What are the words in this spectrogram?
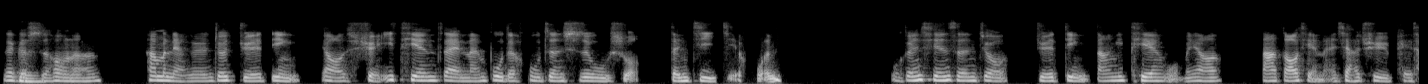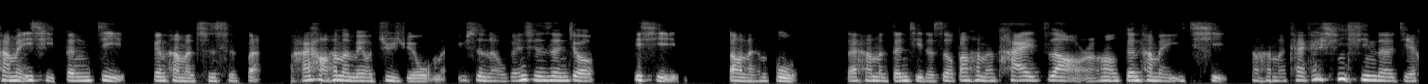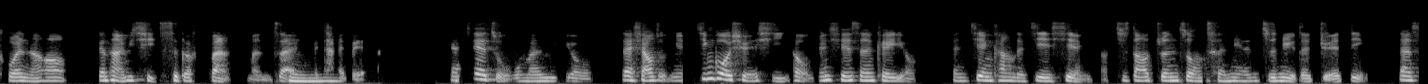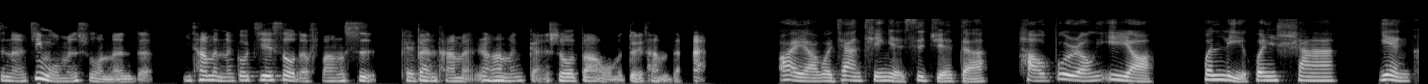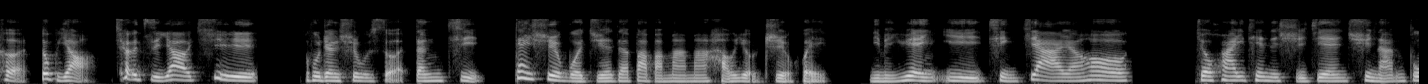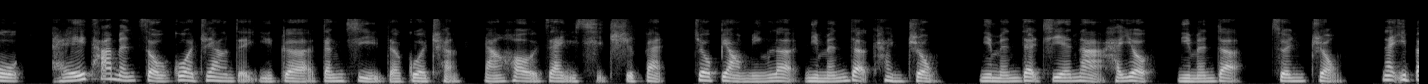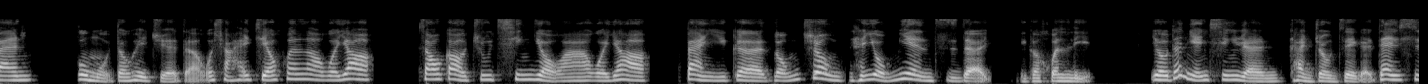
那个时候呢，嗯、他们两个人就决定要选一天在南部的户政事务所登记结婚。我跟先生就决定当一天我们要搭高铁南下去陪他们一起登记，跟他们吃吃饭。还好他们没有拒绝我们，于是呢，我跟先生就一起到南部，在他们登记的时候帮他们拍照，然后跟他们一起。让他们开开心心的结婚，然后跟他们一起吃个饭，我们再回台北。感谢主，我们有在小组面经过学习以后，跟先生可以有很健康的界限，知道尊重成年子女的决定。但是呢，尽我们所能的，以他们能够接受的方式陪伴他们，让他们感受到我们对他们的爱。哎呀，我这样听也是觉得好不容易哦，婚礼、婚纱。宴客都不要，就只要去户政事务所登记。但是我觉得爸爸妈妈好有智慧，你们愿意请假，然后就花一天的时间去南部陪他们走过这样的一个登记的过程，然后在一起吃饭，就表明了你们的看重、你们的接纳，还有你们的尊重。那一般。父母都会觉得，我小孩结婚了，我要昭告诸亲友啊，我要办一个隆重、很有面子的一个婚礼。有的年轻人看重这个，但是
